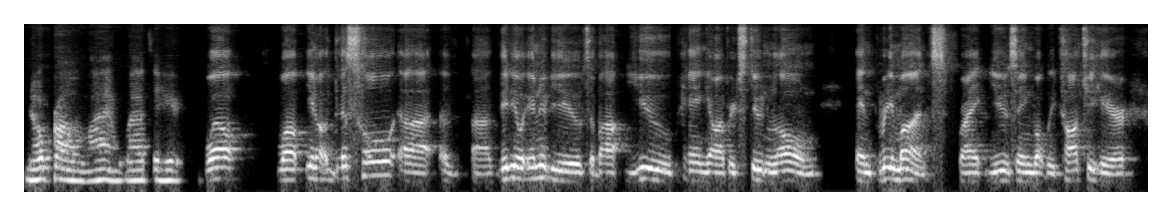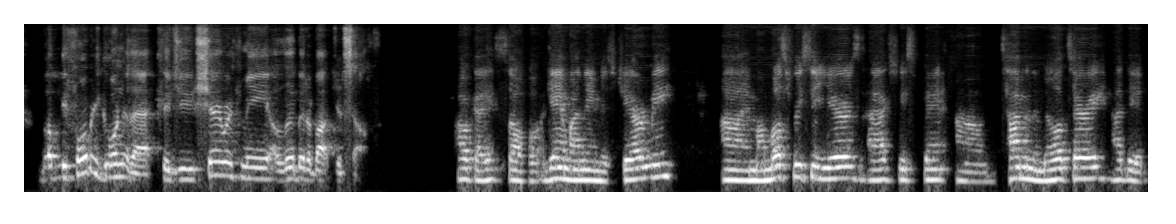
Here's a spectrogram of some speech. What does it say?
No problem. I am glad to hear. Well, well, you know, this whole uh, uh, video interview is about you paying off your student loan in three months, right, using what we taught you here. But before we go into that, could you share with me a little bit about yourself? Okay, so again, my name is Jeremy. Uh, in my most recent years, I actually spent um, time in the military. I did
